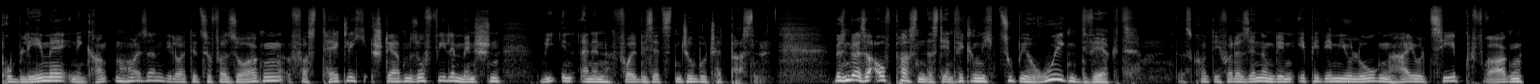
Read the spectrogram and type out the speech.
Probleme in den Krankenhäusern, die Leute zu versorgen. Fast täglich sterben so viele Menschen, wie in einen vollbesetzten Jumbojet passen. Müssen wir also aufpassen, dass die Entwicklung nicht zu beruhigend wirkt. Das konnte ich vor der Sendung den Epidemiologen Hajo Zeb fragen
